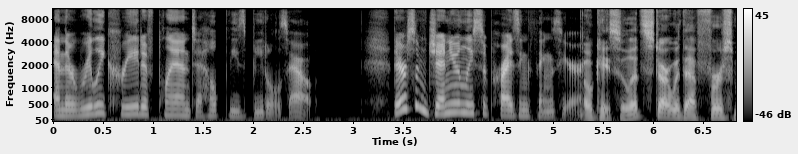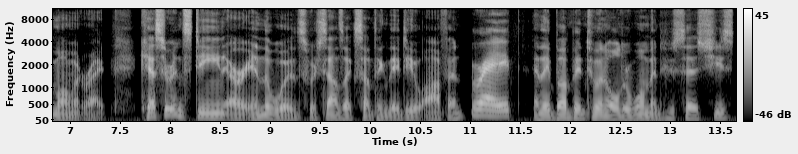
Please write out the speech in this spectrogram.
and their really creative plan to help these beetles out. There are some genuinely surprising things here. Okay, so let's start with that first moment, right? Kesser and Steen are in the woods, which sounds like something they do often, Right. and they bump into an older woman who says she's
